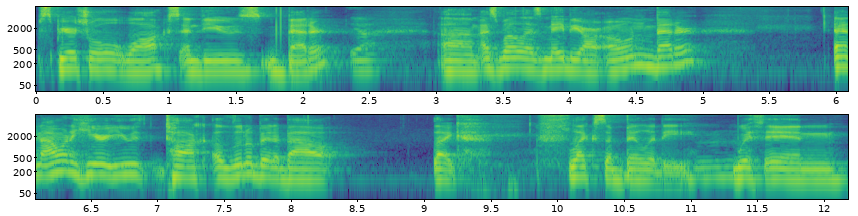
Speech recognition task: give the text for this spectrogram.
spiritual walks and views better, Yeah. um, as well as maybe our own better. And I want to hear you talk a little bit about like flexibility within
